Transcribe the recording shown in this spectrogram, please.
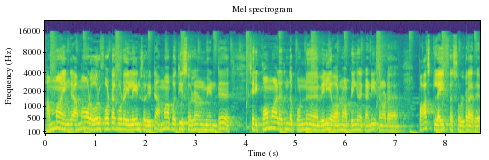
அம்மா எங்கள் அம்மாவோட ஒரு ஃபோட்டோ கூட இல்லைன்னு சொல்லிவிட்டு அம்மா பற்றி சொல்லணுமேன்ட்டு சரி கோமாவில் இருந்த பொண்ணு வெளியே வரணும் அப்படிங்கிறக்காண்டி தன்னோட பாஸ்ட் லைஃப்பை சொல்கிறாரு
